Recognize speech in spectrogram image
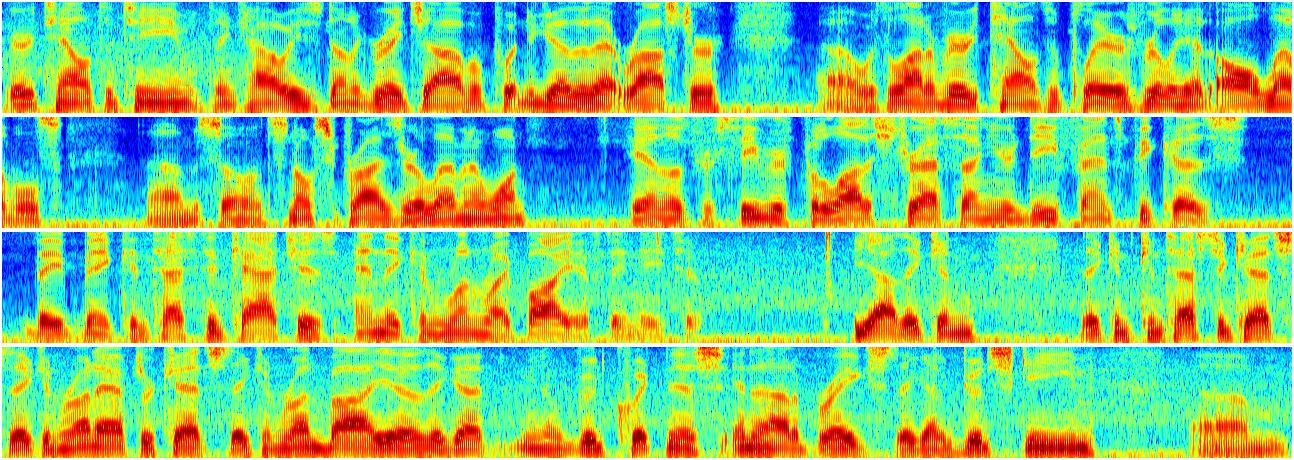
very talented team. I think Howie's done a great job of putting together that roster uh, with a lot of very talented players, really at all levels. Um, so it's no surprise they're 11 and one. Yeah, and those receivers put a lot of stress on your defense because they make contested catches and they can run right by you if they need to. Yeah, they can. They can contest a catch. They can run after catch. They can run by you. They got you know good quickness in and out of breaks. They got a good scheme. Um,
